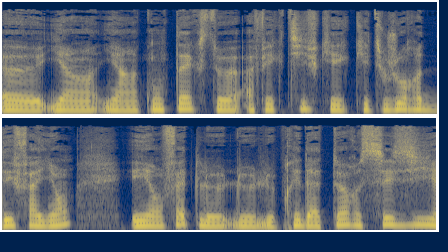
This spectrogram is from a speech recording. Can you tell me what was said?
Il y, a un, y a un contexte affectif qui est, qui est toujours défaillant et en fait le, le, le prédateur saisit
